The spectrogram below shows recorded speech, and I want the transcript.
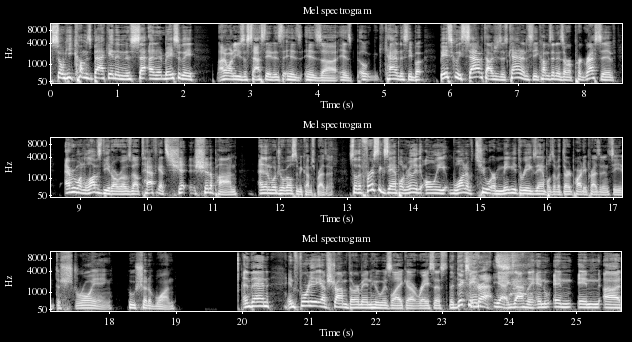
So he comes back in and, assa- and it basically, I don't want to use assassinate his his his, uh, his candidacy, but basically sabotages his candidacy. Comes in as a progressive. Everyone loves Theodore Roosevelt. Taft gets shit shit upon, and then Woodrow Wilson becomes president. So the first example, and really the only one of two or maybe three examples of a third party presidency destroying who should have won. And then in 48, you have Strom Thurmond, who was like a racist. The Dixiecrats. In- yeah, exactly. In in in uh,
